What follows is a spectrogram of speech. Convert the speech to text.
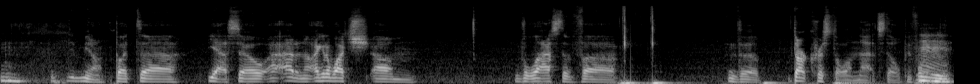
you know, but uh, yeah. So I, I don't know. I got to watch um, the last of uh, the Dark Crystal on that still before I,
